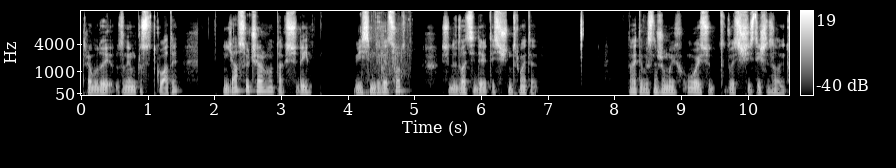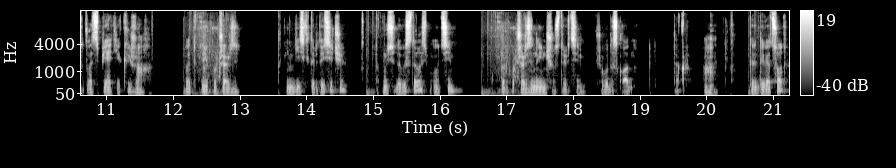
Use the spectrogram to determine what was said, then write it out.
Треба буде за ним прослідкувати. Я, в свою чергу, так, сюди. 8900. Сюди 29 тисяч. Ну, тримайте. Давайте виснажимо їх. Ой, сюди 26 тисяч населення, тут 25, який жах. Давайте тоді по черзі. Так, індійські 3000. Так, ми сюди виставились, молодці. Тепер по черзі на інші острівці, що буде складно. Так, ага. 3900.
